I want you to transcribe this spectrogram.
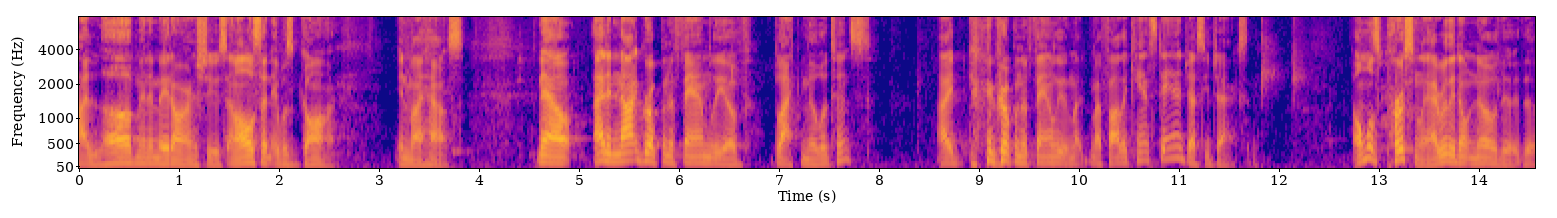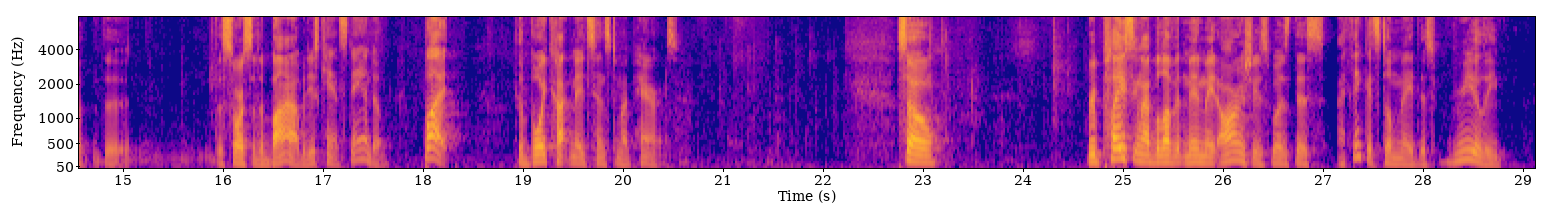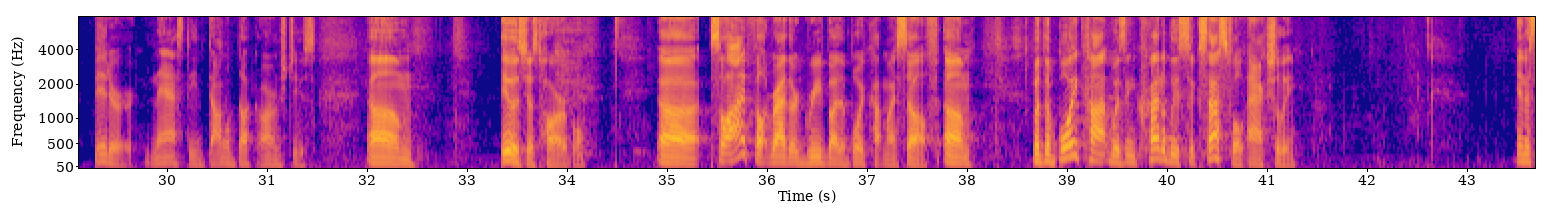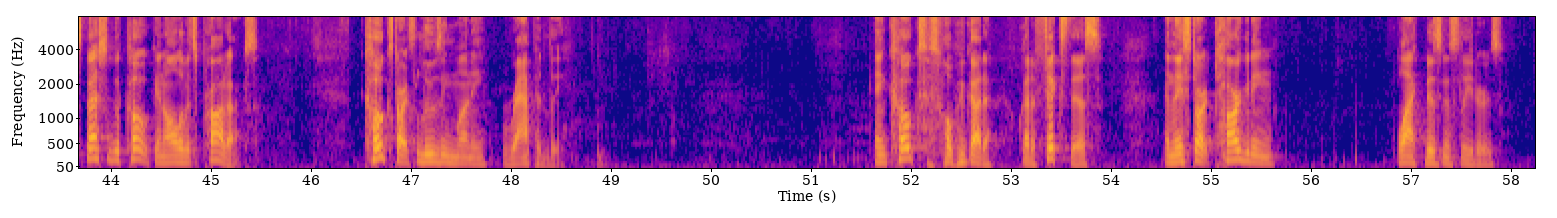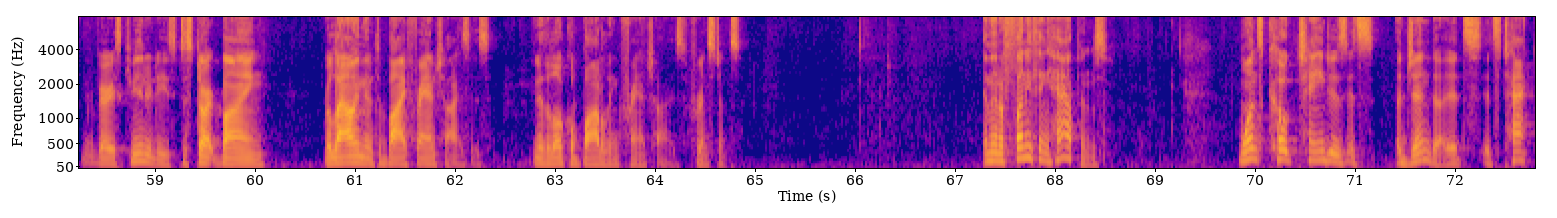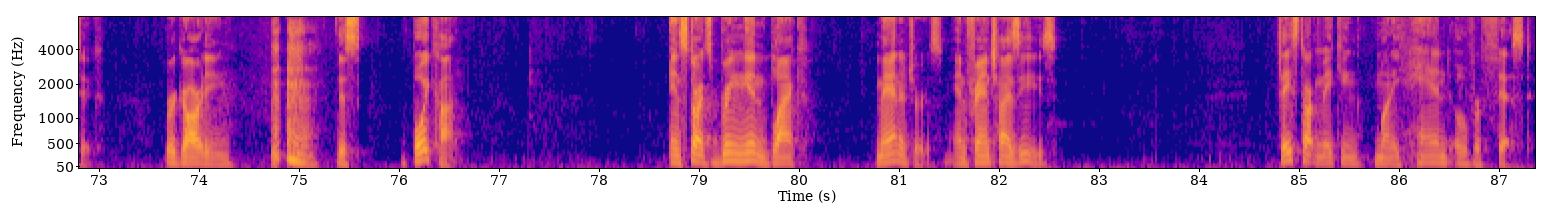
I love Minute Maid orange juice, and all of a sudden it was gone in my house. Now, I did not grow up in a family of black militants. I grew up in a family my, my, father can't stand Jesse Jackson. Almost personally, I really don't know the, the, the, the source of the bile, but he just can't stand him. But the boycott made sense to my parents. So replacing my beloved Minute Maid orange juice was this, I think it still made this really bitter, nasty Donald Duck orange juice. Um, it was just horrible. Uh, so I felt rather aggrieved by the boycott myself. Um, but the boycott was incredibly successful, actually, and especially with Coke and all of its products. Coke starts losing money rapidly. And Coke says, well, we've got to, we've got to fix this. And they start targeting black business leaders various communities to start buying, or allowing them to buy franchises, you know, the local bottling franchise, for instance. And then a funny thing happens. Once Coke changes its agenda, its, its tactic regarding this boycott and starts bringing in black managers and franchisees, they start making money hand over fist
